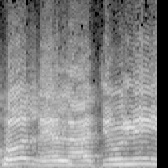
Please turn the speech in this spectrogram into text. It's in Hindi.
खोलेला चुनिए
